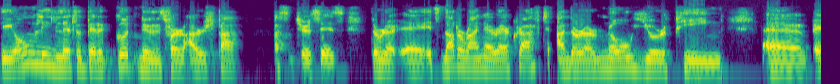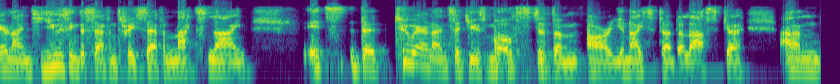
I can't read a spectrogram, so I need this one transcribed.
the only little bit of good news for Irish passengers is there are, uh, it's not a Ryanair aircraft, and there are no European uh, airlines using the 737 MAX 9 it's the two airlines that use most of them are United and Alaska, and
